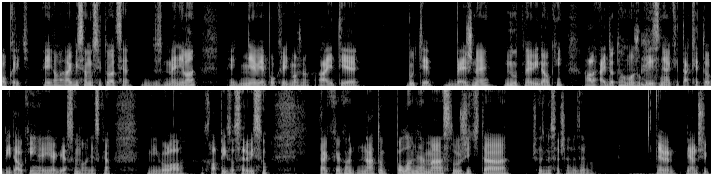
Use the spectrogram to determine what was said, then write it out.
pokryť. Hej? Ale ak by sa mu situácia zmenila, hej, nevie pokryť možno aj tie buď tie bežné, nutné výdavky, ale aj do toho môžu prísť nejaké takéto výdavky. Hej, jak ja som mal dneska, mi volal chlapík zo servisu, tak ako na to podľa mňa má slúžiť tá 6-mesačná rezerva. Neviem, Janči,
